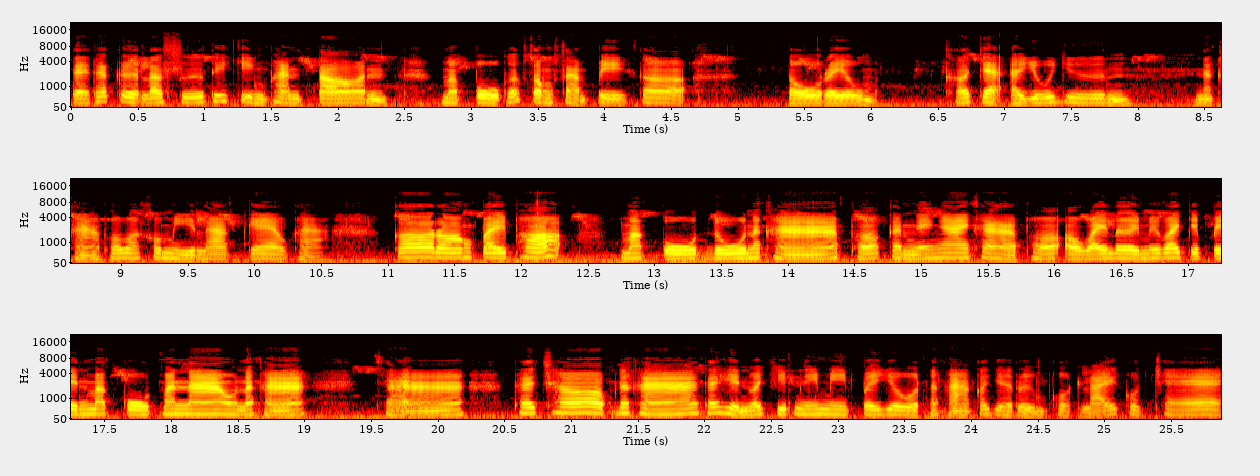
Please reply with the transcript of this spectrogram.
แต่ถ้าเกิดเราซื้อที่กิ่งพันตอน มาปลูกสักสองสามปีก็โตเร็วเขาจะอายุยืน นะคะ เพราะว่าเขามีรากแก้วค่ะ ก็ลองไปเพาะมะกรูดดูนะคะ เพาะกันง่าย ๆ ค่ะ เพาะเอาไว้เลยไม่ว่าจะเป็นมะกรูดมะนาวนะคะจ้าถ้าชอบนะคะ ถ้าเห็นว่าคลิปนี้มีประโยชน์นะคะ ก็อย่าลืมกดไลค์ กดแชร์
